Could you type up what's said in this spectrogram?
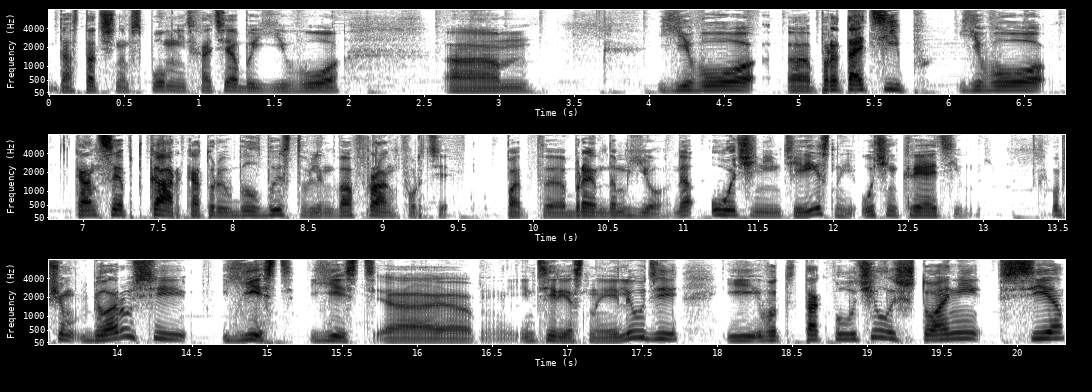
Достаточно вспомнить хотя бы его, э, его прототип, его концепт-кар, который был выставлен во Франкфурте под э, брендом Йо, да, очень интересный, очень креативный. В общем, в Беларуси есть, есть э, интересные люди, и вот так получилось, что они все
